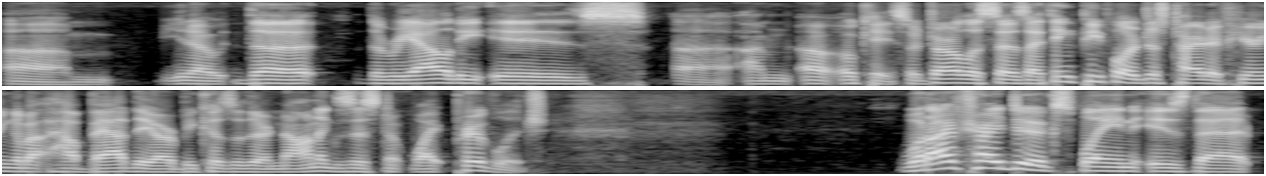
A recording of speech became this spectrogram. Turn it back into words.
Um, you know the the reality is uh, i'm uh, okay so darla says i think people are just tired of hearing about how bad they are because of their non-existent white privilege. What i've tried to explain is that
